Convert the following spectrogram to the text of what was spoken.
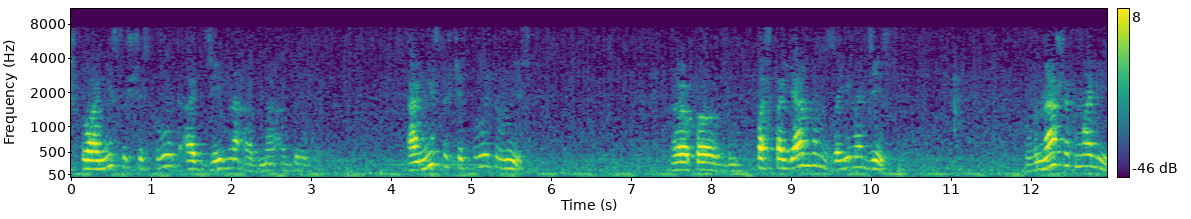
что они существуют отдельно одна от другой. Они существуют вместе, э, по постоянном взаимодействии. В наших молитвах,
